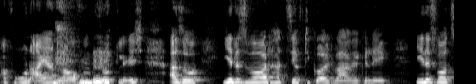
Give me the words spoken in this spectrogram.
auf rohen Eiern laufen, wirklich. Also jedes Wort hat sie auf die Goldwaage gelegt. Jedes Wort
